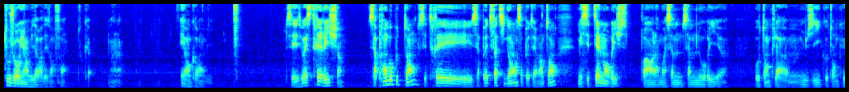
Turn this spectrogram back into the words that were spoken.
toujours eu envie d'avoir des enfants, en tout cas. Et encore envie. C'est ouais, très riche. Hein. Ça prend beaucoup de temps, c'est très, ça peut être fatigant, ça peut être éreintant, mais c'est tellement riche. Enfin, voilà, moi, ça me, ça me nourrit euh, autant que la musique, autant que.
